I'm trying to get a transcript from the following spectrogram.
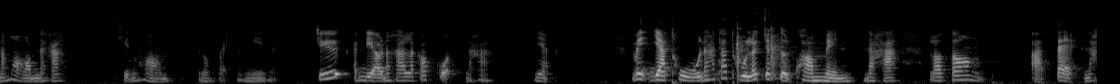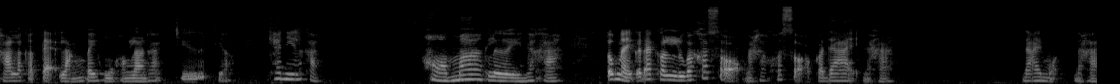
น้ำหอมนะคะ ฉีดน้ำหอมลงไปตรงนี้ค่ะจึ๊กอันเดียวนะคะ แล้วก็กดนะคะ เนี่ยไม่อย่าถูนะคะถ้าถูแล้วจะเกิดความเหม็นนะคะ เราต้องอแตะนะคะ แล้วก็แตะหลังใบหูของเรานะคะจืดเดียว แค่นี้แหละค่ะ หอมมากเลยนะคะ ตรงไหนก็ได้ก็หรือว่าข้อศอกนะคะ ข้อศอกก็ได้นะคะ ได้หมดนะคะ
